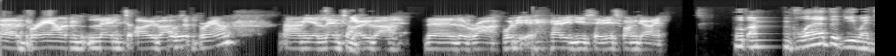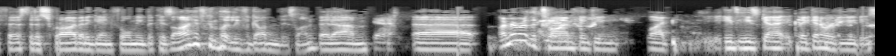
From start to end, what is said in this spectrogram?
uh, Brown lent over. Was it Brown? Um, yeah, lent Yeah. over the the ruck. What? Did, how did you see this one going? Look, I'm glad that you went first to describe it again for me because I have completely forgotten this one. But um, Yeah. uh, I remember at the time thinking like he's, he's gonna they're gonna review this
